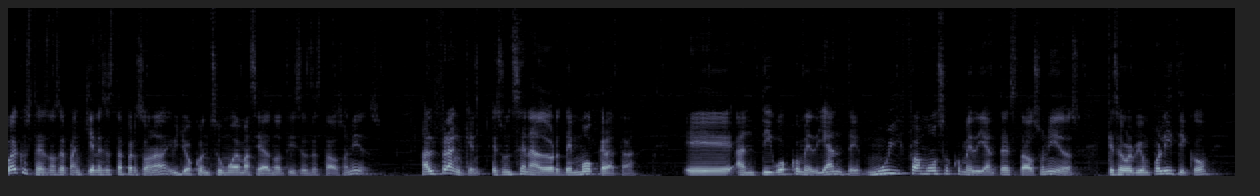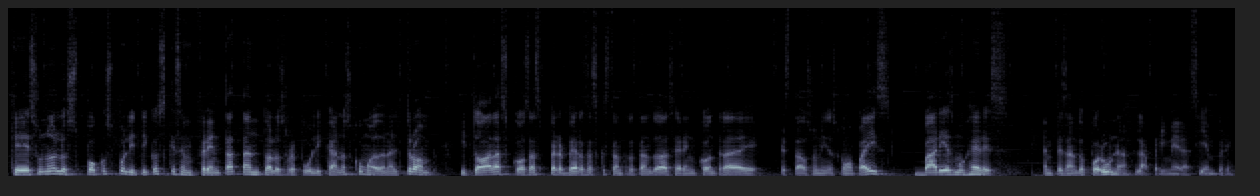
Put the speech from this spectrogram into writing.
Puede que ustedes no sepan quién es esta persona y yo consumo demasiadas noticias de Estados Unidos. Al Franken es un senador demócrata eh, antiguo comediante, muy famoso comediante de Estados Unidos, que se volvió un político, que es uno de los pocos políticos que se enfrenta tanto a los republicanos como a Donald Trump y todas las cosas perversas que están tratando de hacer en contra de Estados Unidos como país. Varias mujeres, empezando por una, la primera siempre,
